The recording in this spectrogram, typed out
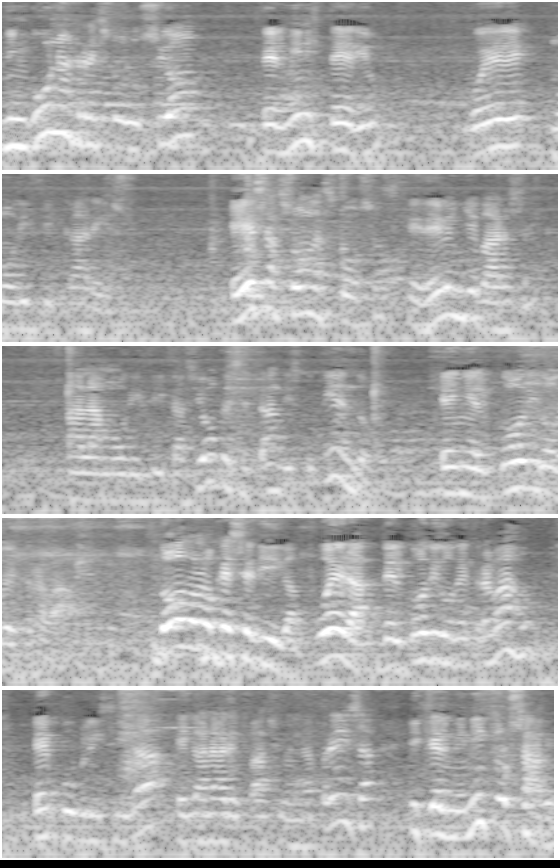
Ninguna resolución del ministerio puede modificar eso. Esas son las cosas que deben llevarse a la modificación que se están discutiendo en el Código de Trabajo. Todo lo que se diga fuera del Código de Trabajo es publicidad, es ganar espacio en la prensa y que el ministro sabe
